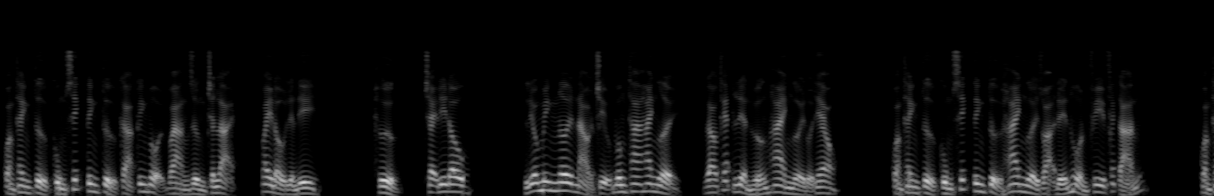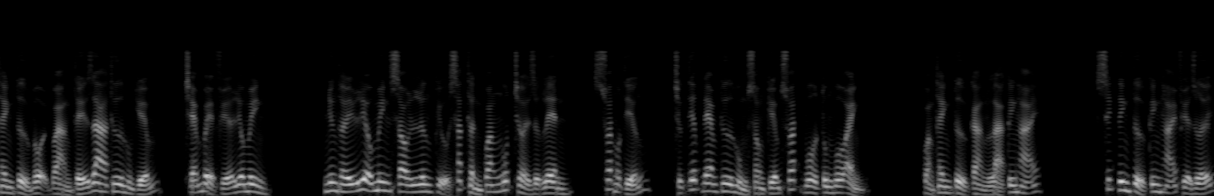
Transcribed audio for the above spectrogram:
Quảng thành tử cùng xích tinh tử cả kinh vội vàng dừng chân lại, quay đầu liền đi. Hừ, chạy đi đâu? Liêu minh nơi nào chịu bông tha hai người, gào thét liền hướng hai người đuổi theo. Quảng thành tử cùng xích tinh tử hai người dọa đến hồn phi phách tán. Quảng thành tử vội vàng tế ra thư hùng kiếm, chém về phía liêu minh. Nhưng thấy liêu minh sau lưng cựu sắc thần quang ngút trời dựng lên, xoát một tiếng, trực tiếp đem thư hùng song kiếm xoát vô tung vô ảnh. Quảng thành tử càng là kinh hãi. Xích tinh tử kinh hãi phía dưới,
